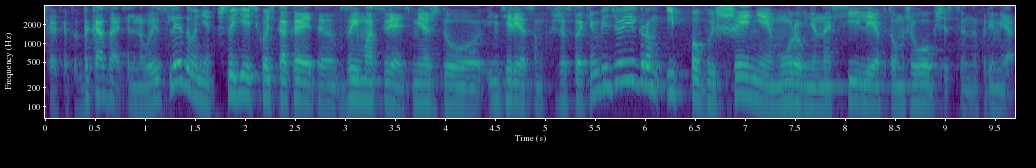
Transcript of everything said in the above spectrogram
как это, доказательного исследования, что есть хоть какая-то взаимосвязь между интересом к жестоким видеоиграм и повышением уровня насилия в том же обществе, например.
